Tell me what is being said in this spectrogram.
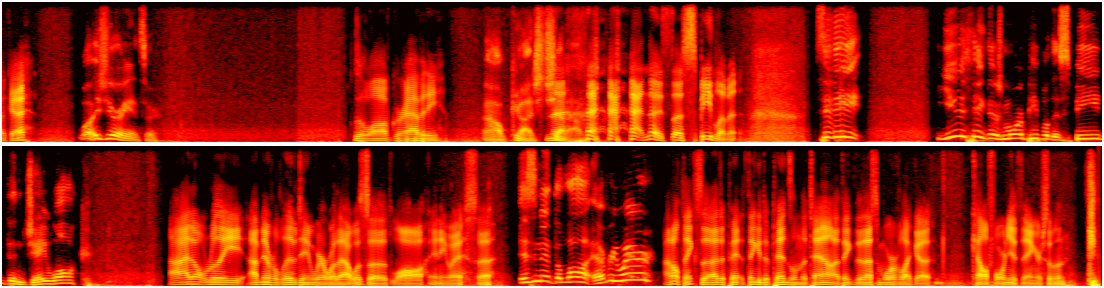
okay. What is your answer? The law of gravity. Oh gosh, shut no. up. no, it's the speed limit. See, you think there's more people that speed than jaywalk? I don't really. I've never lived anywhere where that was a law anyway, so Isn't it the law everywhere? I don't think so. I dep- think it depends on the town. I think that that's more of like a California thing or something.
